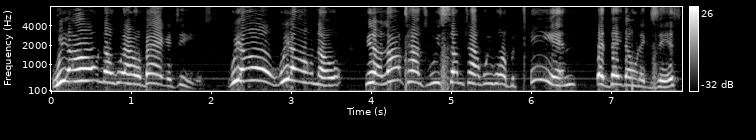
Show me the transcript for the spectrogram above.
We all know what our baggage is. We all, we all know. You know, a lot of times we sometimes we want to pretend that they don't exist,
